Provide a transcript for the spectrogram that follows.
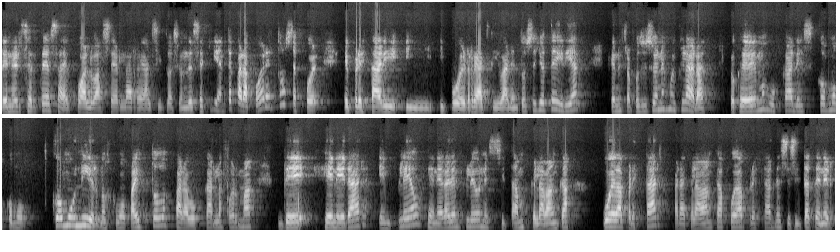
tener certeza de cuál va a ser la real situación de ese cliente para poder entonces eh, prestar y, poder reactivar. Entonces yo te diría que nuestra posición es muy clara. Lo que debemos buscar es cómo, cómo, cómo unirnos como país todos para buscar la forma de generar empleo. Generar empleo necesitamos que la banca pueda prestar. Para que la banca pueda prestar necesita tener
